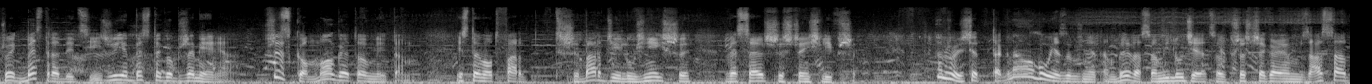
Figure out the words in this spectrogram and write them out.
Człowiek bez tradycji żyje bez tego brzemienia. Wszystko mogę, to mi tam. Jestem otwartszy, bardziej luźniejszy, weselszy, szczęśliwszy. No oczywiście tak na ogół jest różnie tam bywa. Są i ludzie, co przestrzegają zasad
